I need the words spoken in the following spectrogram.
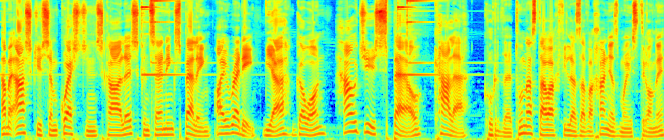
I'm gonna ask you some questions, Carlos, concerning spelling. Are you ready? Yeah, go on. How do you spell color? Kurde, tu nastała chwila zawahania z mojej strony,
